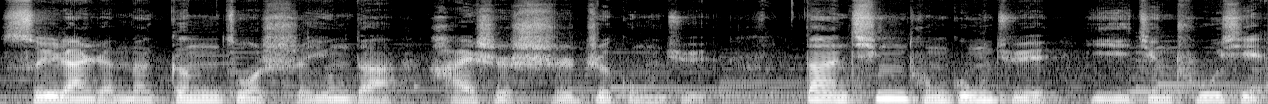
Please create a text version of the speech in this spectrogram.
虽然人们耕作使用的还是石制工具，但青铜工具已经出现。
